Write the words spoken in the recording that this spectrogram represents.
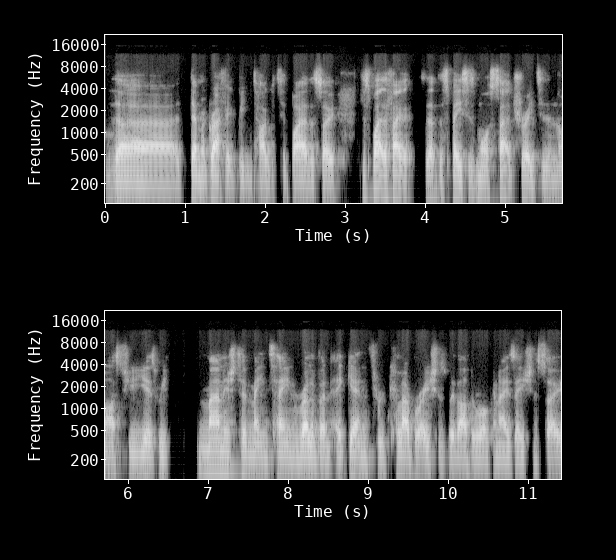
the demographic being targeted by others. So, despite the fact that the space is more saturated in the last few years, we've managed to maintain relevant again through collaborations with other organizations. So,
